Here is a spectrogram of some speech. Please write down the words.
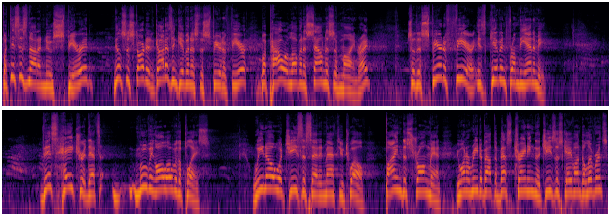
But this is not a new spirit. Nilsa started it. God hasn't given us the spirit of fear, but power, love, and a soundness of mind, right? So the spirit of fear is given from the enemy. This hatred that's moving all over the place. We know what Jesus said in Matthew 12 bind the strong man. You want to read about the best training that Jesus gave on deliverance?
